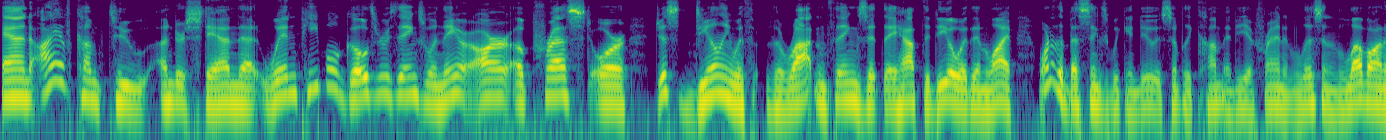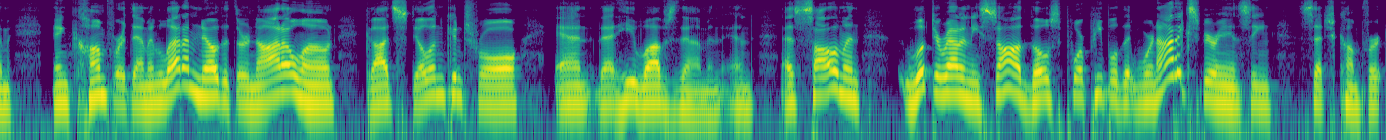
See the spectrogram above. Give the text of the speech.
And I have come to understand that when people go through things, when they are oppressed or just dealing with the rotten things that they have to deal with in life, one of the best things we can do is simply come and be a friend and listen and love on them and comfort them and let them know that they're not alone. God's still in control and that He loves them. And, and as Solomon looked around and he saw those poor people that were not experiencing such comfort,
